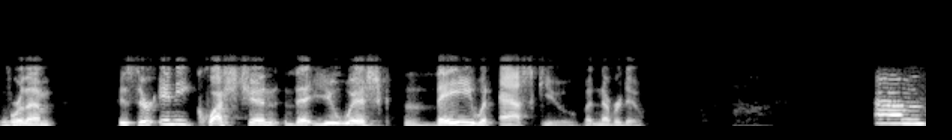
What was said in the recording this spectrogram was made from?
mm-hmm. for them. Is there any question that you wish they would ask you but never do? Um.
